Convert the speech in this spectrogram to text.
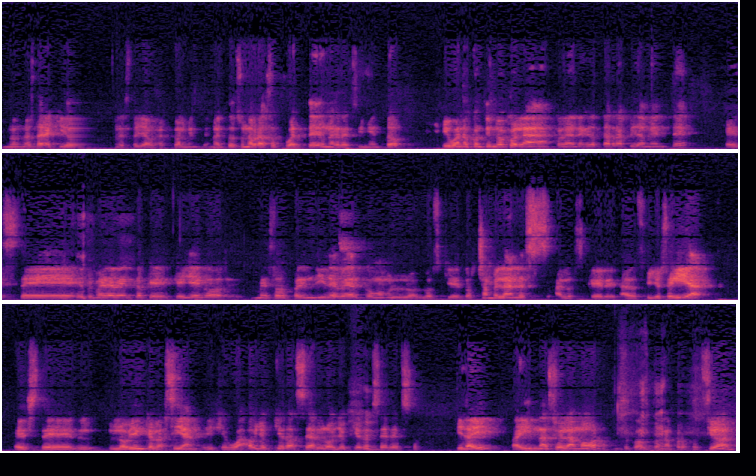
no, no estaría aquí donde estoy actualmente. ¿no? Entonces, un abrazo fuerte, un agradecimiento. Y bueno, continúo con la anécdota rápidamente. Este, el primer evento que, que llego, me sorprendí de ver cómo los, los, que, los chambelanes a los, que, a los que yo seguía, este, lo bien que lo hacían. Y dije, wow, yo quiero hacerlo, yo quiero hacer eso. Y de ahí, ahí nació el amor con, con la profesión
